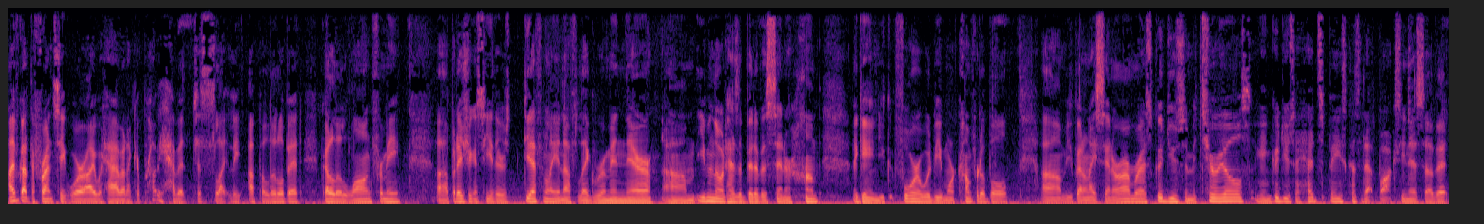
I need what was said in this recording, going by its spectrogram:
I've got the front seat where I would have it. I could probably have it just slightly up a little bit. Got a little long for me. Uh, but as you can see, there's definitely enough leg room in there. Um, even though it has a bit of a center hump, again, you could, four would be more comfortable. Um, you've got a nice center armrest, good use of materials. Again, good use of headspace because of that boxiness of it.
